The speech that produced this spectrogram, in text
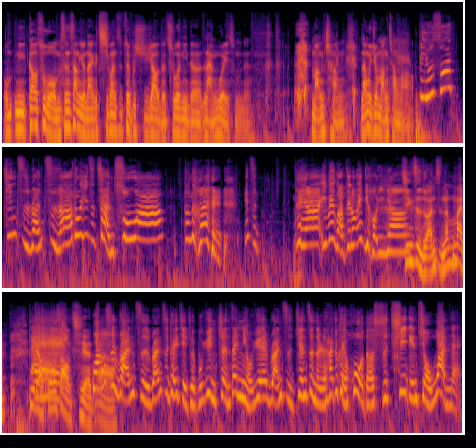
我你告诉我，我们身上有哪一个器官是最不需要的？除了你的阑尾什么的，盲肠，阑尾就盲肠嘛。比如说。精子卵子啊，它会一直产出啊，对不对？一直，对啊，一辈寡这种一点好一样。精子卵子那卖不了多少钱、啊欸，光是卵子，卵子可以解决不孕症，在纽约卵子捐赠的人，他就可以获得十七点九万呢、欸，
